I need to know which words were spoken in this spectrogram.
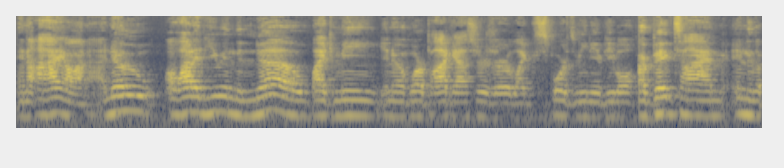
an eye on. I know a lot of you in the know, like me, you know, who are podcasters or like sports media people, are big time into the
